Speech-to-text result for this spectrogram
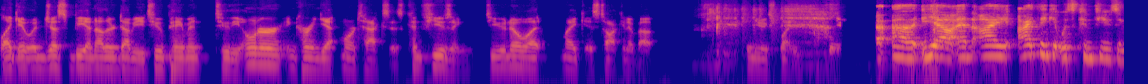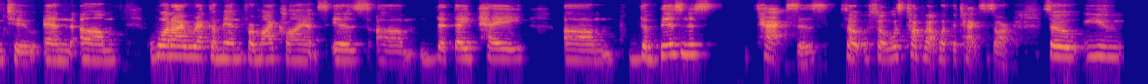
like it would just be another W two payment to the owner, incurring yet more taxes. Confusing. Do you know what Mike is talking about? Can you explain? Uh, yeah, and I I think it was confusing too. And um, what I recommend for my clients is um, that they pay um, the business taxes. So so let's talk about what the taxes are. So you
